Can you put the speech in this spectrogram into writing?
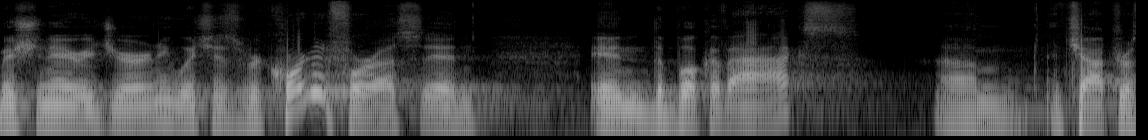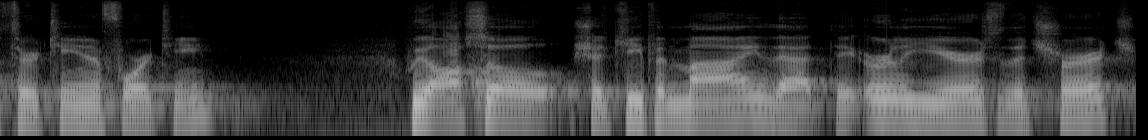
missionary journey, which is recorded for us in, in the book of Acts, um, in chapter 13 and 14. We also should keep in mind that the early years of the church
